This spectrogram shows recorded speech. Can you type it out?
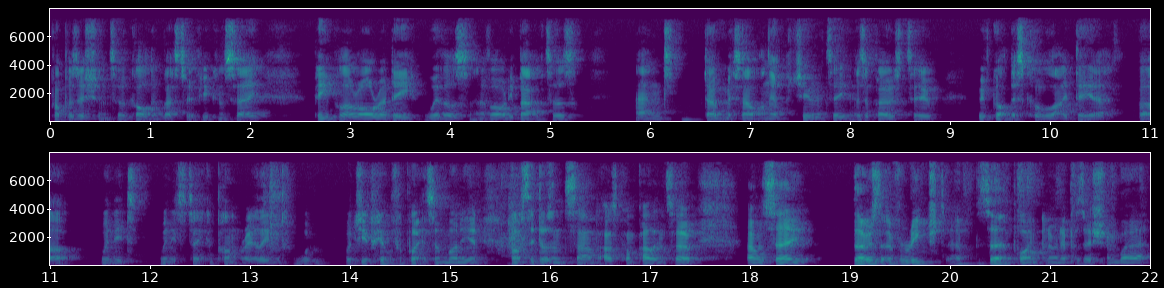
proposition to a cold investor if you can say people are already with us and have already backed us and don't miss out on the opportunity as opposed to we've got this cool idea but we need to we need to take a punt really, and w- would you be up for putting some money in? Obviously, doesn't sound as compelling. So, I would say those that have reached a certain point and are in a position where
